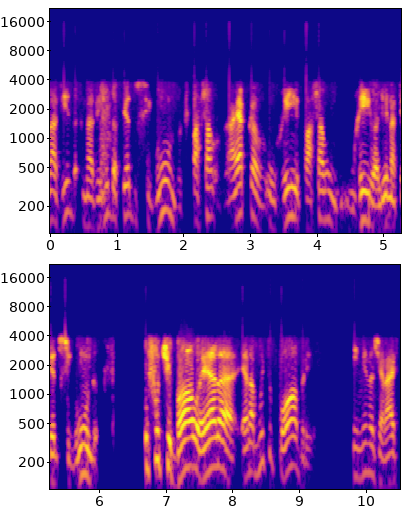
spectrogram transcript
na, vida, na Avenida Pedro II, que passava, na época o Rio, passava um, um rio ali na Pedro II. O futebol era, era muito pobre em Minas Gerais.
